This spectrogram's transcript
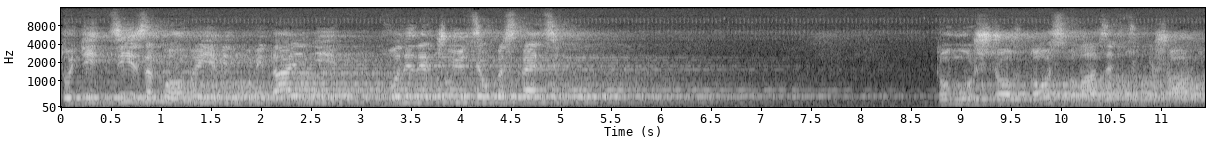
Тоді ті, за кого ми є відповідальні, вони не чуються в безпеці. Тому що хтось влазить в цю кошару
